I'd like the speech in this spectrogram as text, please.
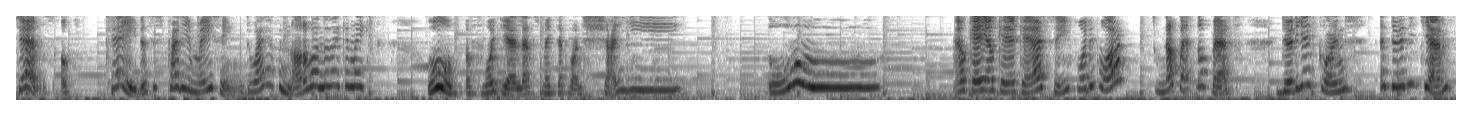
gems. Okay, this is pretty amazing. Do I have another one that I can make? Ooh, a void, yeah. Let's make that one shiny. Ooh. Okay, okay, okay, I see. 44. Not bad, not bad. 38 coins and 30 gems.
